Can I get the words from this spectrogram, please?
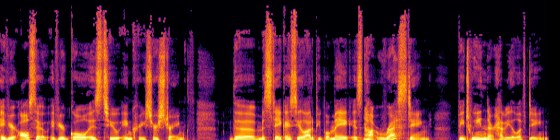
if you're also, if your goal is to increase your strength, the mistake I see a lot of people make is not resting between their heavy lifting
